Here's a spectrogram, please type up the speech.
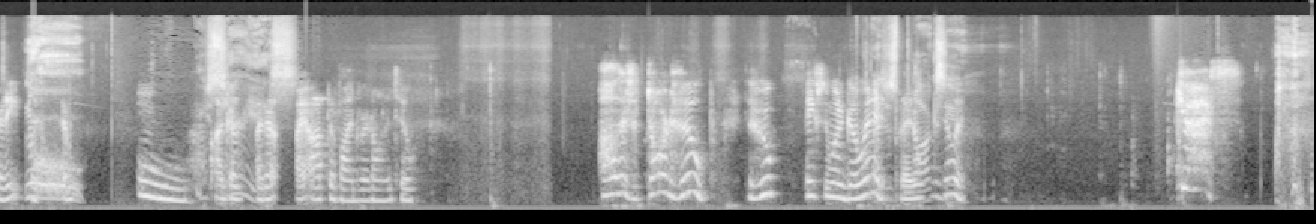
Ready? No! Ooh, I got, I got. I optifined right on it too. Oh, there's a darn hoop. The hoop makes me want to go in I it, but I don't want to do it. Yes!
